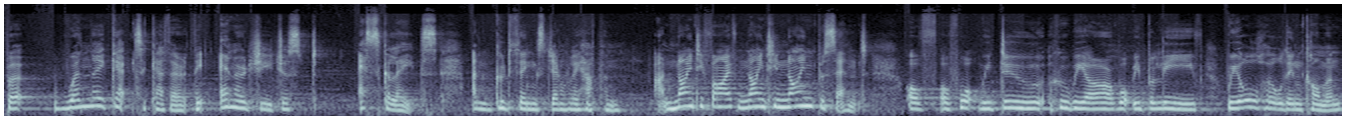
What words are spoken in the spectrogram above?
but when they get together, the energy just escalates and good things generally happen. Uh, 95, 99% of, of what we do, who we are, what we believe, we all hold in common.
